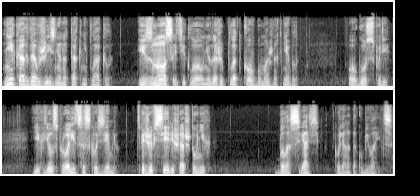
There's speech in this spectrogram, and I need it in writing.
Никогда в жизни она так не плакала. Из носа текло, а у нее даже платков бумажных не было. О, Господи! Ей хотелось провалиться сквозь землю. Теперь же все решат, что у них была связь, коли она так убивается.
